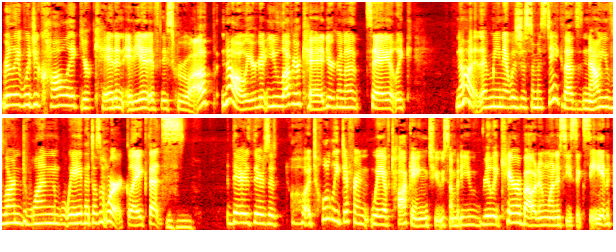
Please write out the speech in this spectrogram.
really, would you call like your kid an idiot if they screw up? No, you're gonna, you love your kid. You're gonna say, like, no, I mean it was just a mistake. That's now you've learned one way that doesn't work. Like that's mm-hmm. there's there's a a totally different way of talking to somebody you really care about and want to see succeed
